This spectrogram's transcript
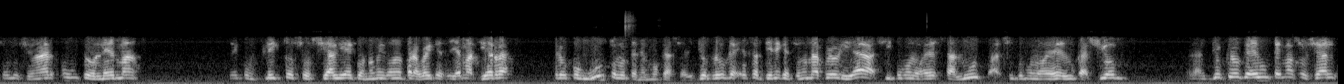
solucionar un problema de conflicto social y económico en el Paraguay que se llama tierra, pero con gusto lo tenemos que hacer. Yo creo que esa tiene que ser una prioridad, así como lo es salud, así como lo es educación. Yo creo que es un tema social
